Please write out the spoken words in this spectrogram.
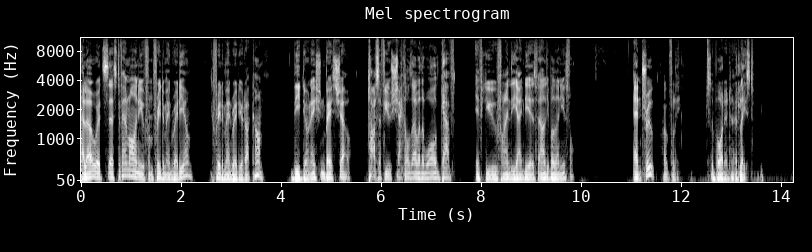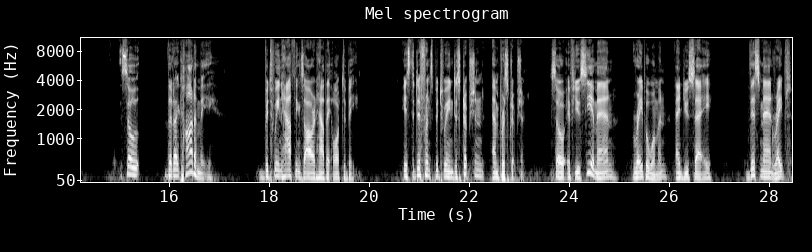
Hello, it's uh, Stefan Molyneux from Free Domain Radio, freedomainradio.com, the donation-based show. Toss a few shekels over the wall, Gav, if you find the ideas valuable and useful. And true, hopefully. Supported, at least. So, the dichotomy between how things are and how they ought to be is the difference between description and prescription. So, if you see a man rape a woman and you say, this man raped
